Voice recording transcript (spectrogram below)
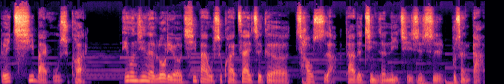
等于七百五十块。一公斤的洛里油七百五十块，在这个超市啊，它的竞争力其实是不是很大的？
